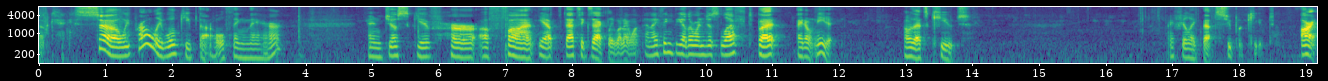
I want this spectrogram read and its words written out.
Okay, so we probably will keep that whole thing there and just give her a font. Yep, that's exactly what I want. And I think the other one just left, but I don't need it. Oh, that's cute. I feel like that's super cute. All right,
